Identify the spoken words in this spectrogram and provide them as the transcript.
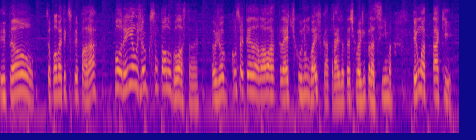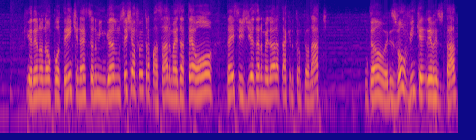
então, São Paulo vai ter que se preparar. Porém, é um jogo que o São Paulo gosta, né? É um jogo, com certeza, lá o Atlético não vai ficar atrás, o Atlético vai vir para cima. Tem um ataque, querendo ou não, potente, né? Se eu não me engano, não sei se já foi ultrapassado, mas até, on, até esses dias era o melhor ataque do campeonato. Então, eles vão vir querer o resultado,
